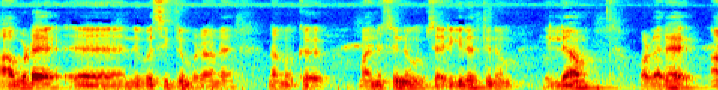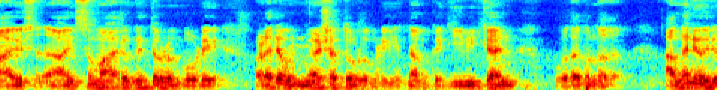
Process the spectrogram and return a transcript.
അവിടെ നിവസിക്കുമ്പോഴാണ് നമുക്ക് മനസ്സിനും ശരീരത്തിനും എല്ലാം വളരെ ആയുസ് ആയുസ്സും ആരോഗ്യത്തോടും കൂടി വളരെ ഉന്മേഷത്തോടു കൂടി നമുക്ക് ജീവിക്കാൻ ഉതകുന്നത്. അങ്ങനെ ഒരു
